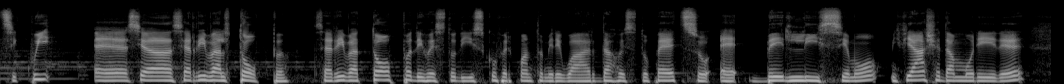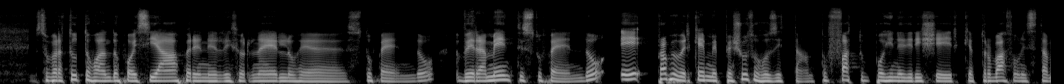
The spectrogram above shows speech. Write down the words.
Ragazzi, qui eh, si, si arriva al top. Si arriva al top di questo disco per quanto mi riguarda. Questo pezzo è bellissimo, mi piace da morire, soprattutto quando poi si apre nel ritornello che è stupendo, veramente stupendo. E proprio perché mi è piaciuto così tanto, ho fatto un pochino di ricerche, ho trovato un'esta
